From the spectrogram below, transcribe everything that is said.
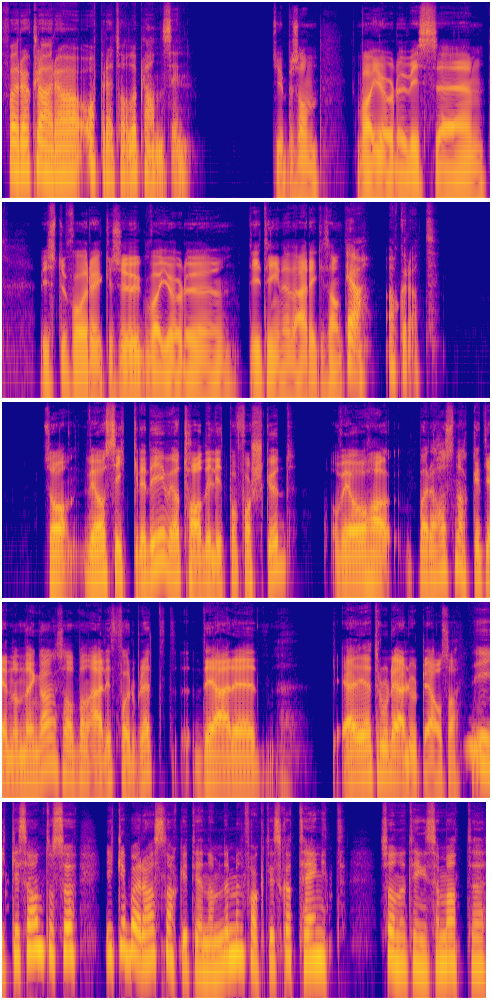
for å klare å opprettholde planen sin? Type sånn, hva gjør du hvis, eh, hvis du får røykesug, hva gjør du de tingene der, ikke sant? Ja, akkurat. Så ved å sikre de, ved å ta de litt på forskudd, og ved å ha, bare ha snakket gjennom det en gang, sånn at man er litt forberedt, det er eh, jeg, jeg, tror det er lurt, det også. Ikke sant. Og så ikke bare ha snakket gjennom det, men faktisk ha tenkt sånne ting som at eh,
